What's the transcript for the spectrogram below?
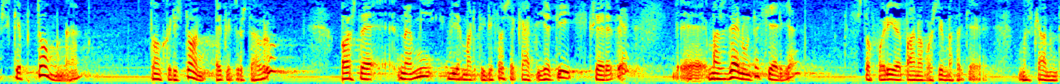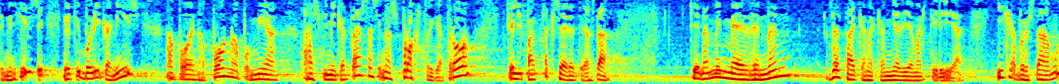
σκεπτόμουν τον Χριστόν επί του Σταυρού ώστε να μην διαμαρτυρηθώ σε κάτι. Γιατί ξέρετε ε, μας δένουν τα χέρια στο φορείο επάνω από σήμαθα και μας κάνουν την εγχείρηση γιατί μπορεί κανείς από ένα πόνο από μια άσχημη κατάσταση να σπρώξει το γιατρό και λοιπά τα ξέρετε αυτά. Και να μην με έδαιναν δεν θα έκανα καμιά διαμαρτυρία είχα μπροστά μου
